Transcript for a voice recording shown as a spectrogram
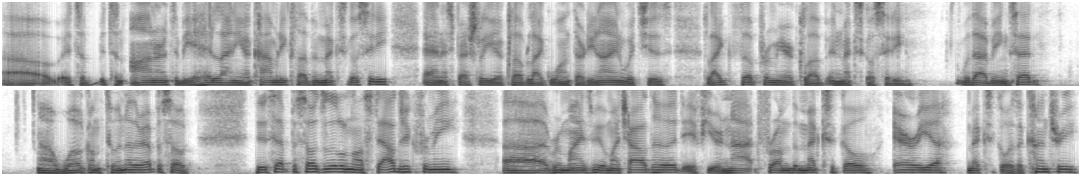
Uh, it's a it's an honor to be headlining a comedy club in Mexico City, and especially a club like 139, which is like the premier club in Mexico City. With that being said, uh, welcome to another episode. This episode's a little nostalgic for me. Uh, reminds me of my childhood. If you're not from the Mexico area, Mexico is a country.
